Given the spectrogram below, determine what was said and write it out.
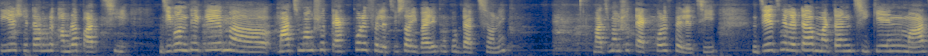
দিয়ে সেটা আমরা আমরা পাচ্ছি। জীবন থেকে মাছ, মাংস ত্যাগ করে ফেলেছি। সরি বাইরে কুকুর ডাকছে অনেক। মাছ, মাংস ত্যাগ করে ফেলেছি। যে ছেলেটা মাটন, চিকেন, মাছ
